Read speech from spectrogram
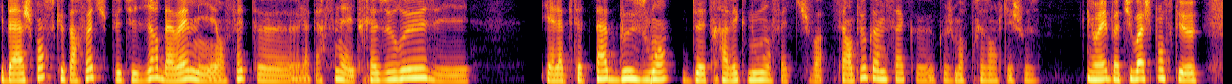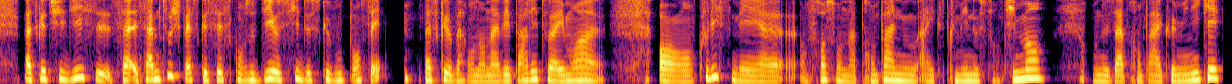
et bah, je pense que parfois tu peux te dire, bah ouais, mais en fait, euh, la personne, elle est très heureuse et, et elle a peut-être pas besoin d'être avec nous, en fait, tu vois. C'est un peu comme ça que, que je me représente les choses. Ouais, bah tu vois, je pense que parce que tu dis, ça, ça me touche parce que c'est ce qu'on se dit aussi de ce que vous pensez. Parce que bah, on en avait parlé toi et moi euh, en coulisses, mais euh, en France on n'apprend pas à nous à exprimer nos sentiments, on nous apprend pas à communiquer.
